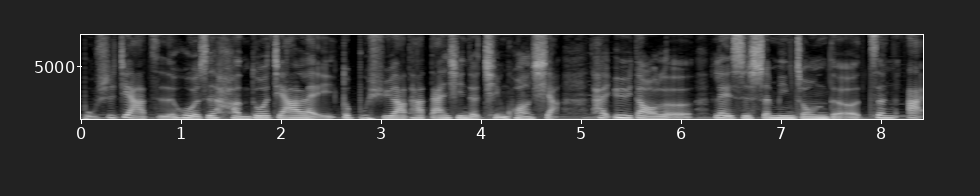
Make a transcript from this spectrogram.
不是价值或者是很多家累都不需要他担心的情况下，他遇到了类似生命中的真爱。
